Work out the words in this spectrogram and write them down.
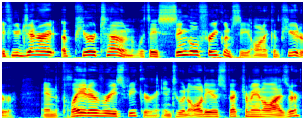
If you generate a pure tone with a single frequency on a computer and play it over a speaker into an audio spectrum analyzer,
